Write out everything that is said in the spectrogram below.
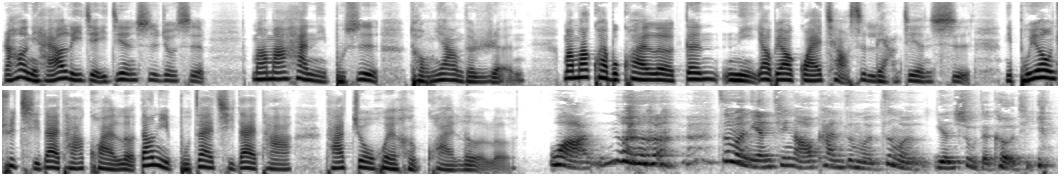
然后你还要理解一件事，就是妈妈和你不是同样的人。”妈妈快不快乐，跟你要不要乖巧是两件事。你不用去期待她快乐，当你不再期待她，她就会很快乐了。哇，这么年轻，然后看这么这么严肃的课题，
